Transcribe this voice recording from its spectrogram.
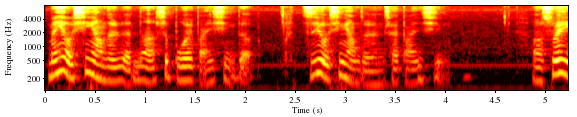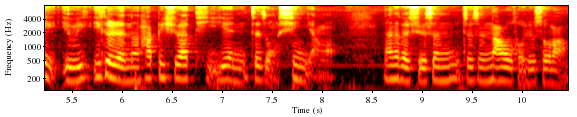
没有信仰的人呢，是不会反省的。”只有信仰的人才反省，呃，所以有一一个人呢，他必须要体验这种信仰哦。那那个学生就是纳洛陀就说了：“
